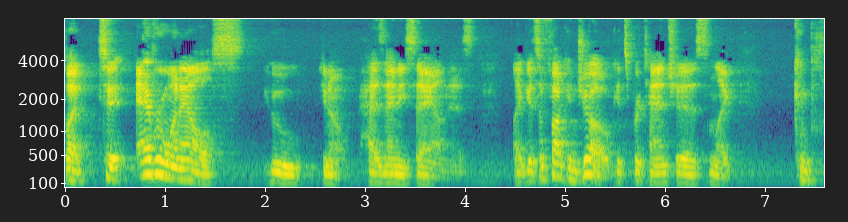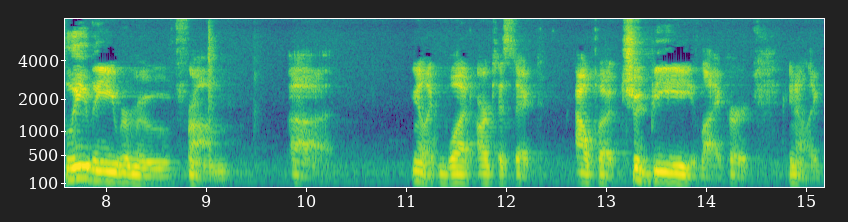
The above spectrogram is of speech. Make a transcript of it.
But to everyone else who you know has any say on this, like it's a fucking joke. It's pretentious and like completely removed from, uh, you know, like what artistic output should be like, or you know, like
